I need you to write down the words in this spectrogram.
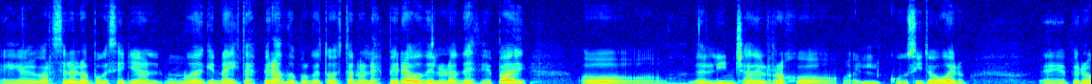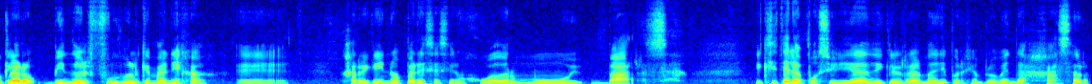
eh, al Barcelona, porque sería un 9 que nadie está esperando, porque todos están a la espera o del holandés de Pai o del hincha del rojo, el cuncito bueno. Eh, pero claro, viendo el fútbol que maneja, Harry Kane no parece ser un jugador muy Barça. ¿Existe la posibilidad de que el Real Madrid, por ejemplo, venda Hazard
